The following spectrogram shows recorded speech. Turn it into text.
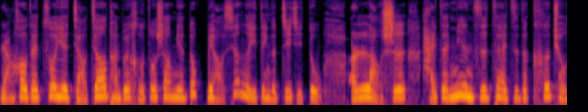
然后在作业缴交、团队合作上面都表现了一定的积极度，而老师还在念兹在兹的苛求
